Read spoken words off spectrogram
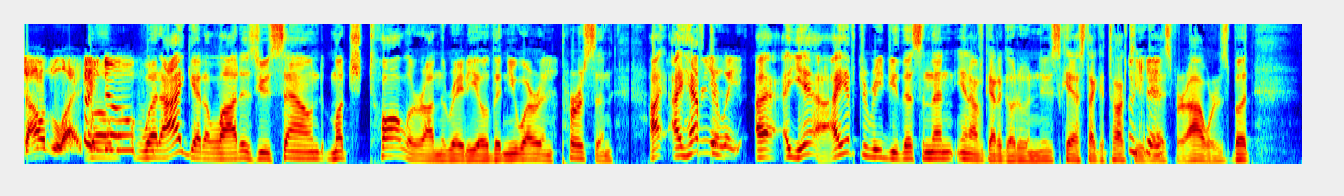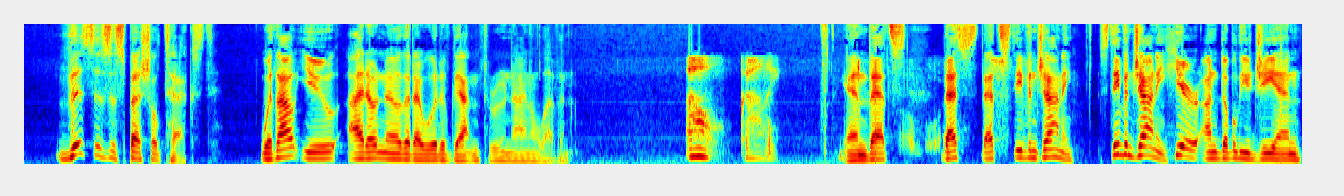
sound like? Well, what I get a lot is you sound much taller on the radio than you are in person. I, I have Really? to, I yeah, I have to read you this, and then you know I've got to go to a newscast. I could talk to you guys for hours, but this is a special text. Without you, I don't know that I would have gotten through 9/11. oh golly And that's oh, that's that's Stephen Johnnie. Stephen Johnnie here on WGN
